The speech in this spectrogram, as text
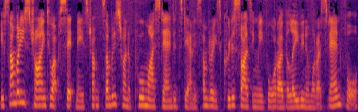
If somebody's trying to upset me, if somebody's trying to pull my standards down, if somebody's criticizing me for what I believe in and what I stand for,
